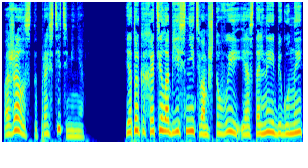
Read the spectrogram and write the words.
«Пожалуйста, простите меня. Я только хотел объяснить вам, что вы и остальные бегуны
